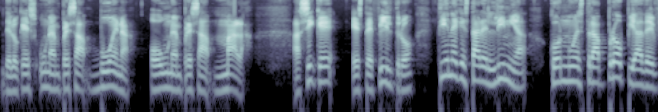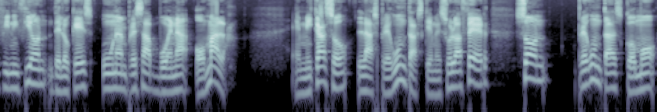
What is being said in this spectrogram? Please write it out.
de lo que es una empresa buena o una empresa mala. Así que este filtro tiene que estar en línea con nuestra propia definición de lo que es una empresa buena o mala. En mi caso, las preguntas que me suelo hacer son preguntas como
